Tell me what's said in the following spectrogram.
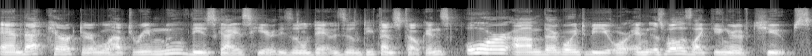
and that character will have to remove these guys here, these little these little defense tokens, or um, they're going to be, or and as well as like getting rid of cubes.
